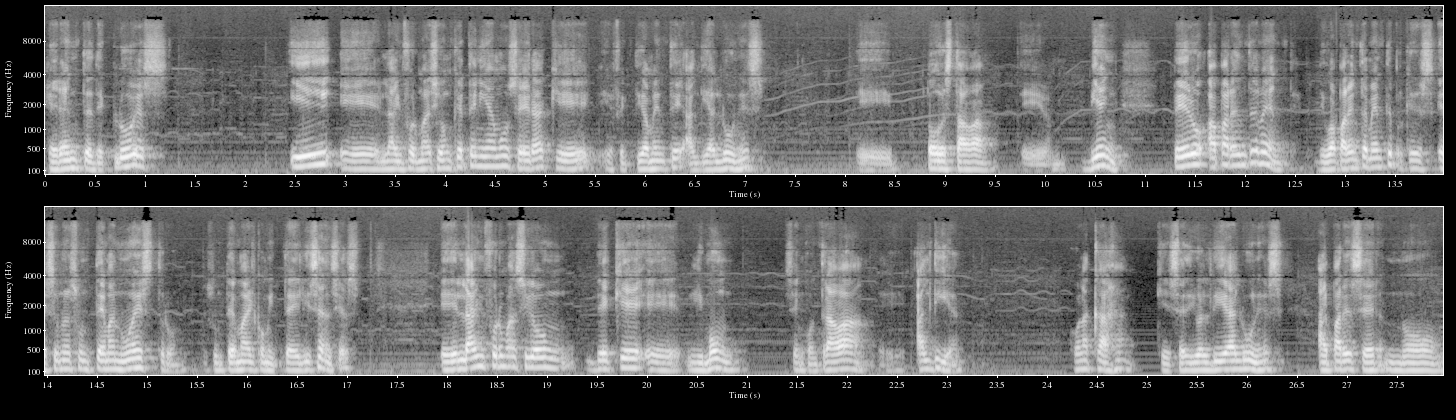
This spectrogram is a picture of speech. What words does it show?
gerentes de clubes y eh, la información que teníamos era que efectivamente al día lunes todo estaba bien, pero aparentemente, digo aparentemente porque eso no es un tema nuestro, es un tema del comité de licencias, la información de que Limón se encontraba al día con la caja que se dio el día lunes, al parecer no,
